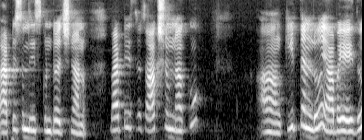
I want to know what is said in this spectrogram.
బ్యాప్టిజం తీసుకుంటూ వచ్చినాను. బ్యాప్టిజం సాక్ష్యం నాకు కీర్తనలు యాభై ఐదు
